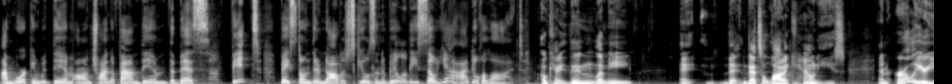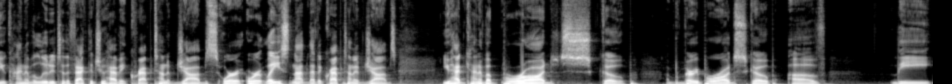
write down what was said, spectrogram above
I'm working with them on trying to find them the best fit based on their knowledge, skills, and abilities. So, yeah, I do a lot. Okay, then let me. Uh, that, that's a lot of counties. And earlier, you kind of alluded to the fact that you have a crap ton of jobs, or or at least not that a crap ton of jobs. You had kind of a broad scope, a very broad scope of the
